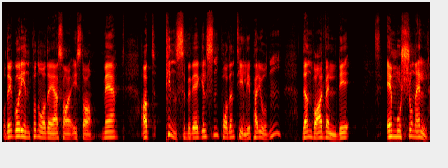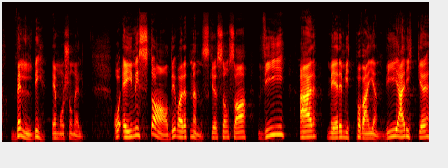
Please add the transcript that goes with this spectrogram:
Og Det går inn på noe av det jeg sa i stad, med at pinsebevegelsen på den tidlige perioden den var veldig emosjonell. Veldig emosjonell. Og Amy stadig var et menneske som sa vi er mer midt på veien. Vi er ikke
